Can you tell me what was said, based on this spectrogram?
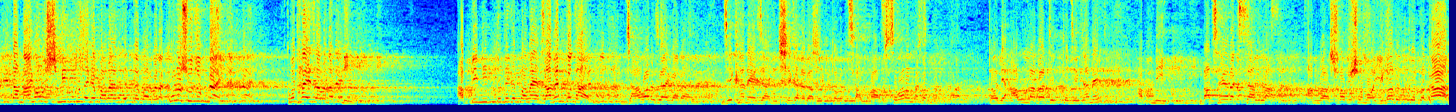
একটা মানুষ মৃত্যু থেকে পালন করতে পারবে না। কোনো সুযোগ নাই। কোথায় যাবেন আপনি? আপনি মৃত্যু থেকে পালায় যাবেন কোথায়? যাওয়ার জায়গা নাই। যেখানে যান, সেখানে রাজত্ব হচ্ছে আল্লাহ সবার আল্লাহ তাহলে আল্লাহ রাজত্ব যেখানে, আপনি বাছায় রাখছে আল্লাহ। আমরা সব সময় ইবাদত করব কার?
